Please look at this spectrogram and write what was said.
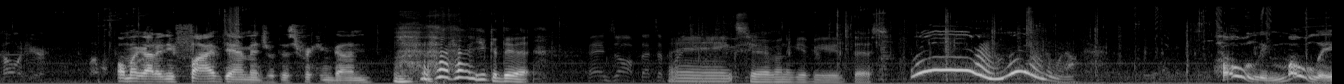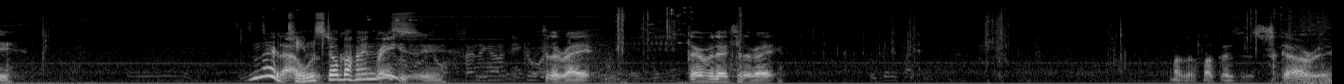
Helmet here. Level Oh my god, I need five damage with this freaking gun. you can do it. Hands off, that's a. Thanks. Here, I'm gonna give you this. Holy moly! Isn't there a That team still behind us? Crazy. sending out a decoy. To the right. They're over there to the right. Motherfuckers is scary.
